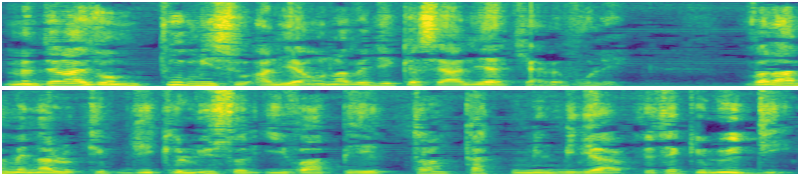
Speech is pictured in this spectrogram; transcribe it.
Maintenant, ils ont tout mis sur Alia. On avait dit que c'est Alia qui avait volé. Voilà, maintenant, le type dit que lui seul, il va payer 34 000 milliards. C'est ce que lui dit.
